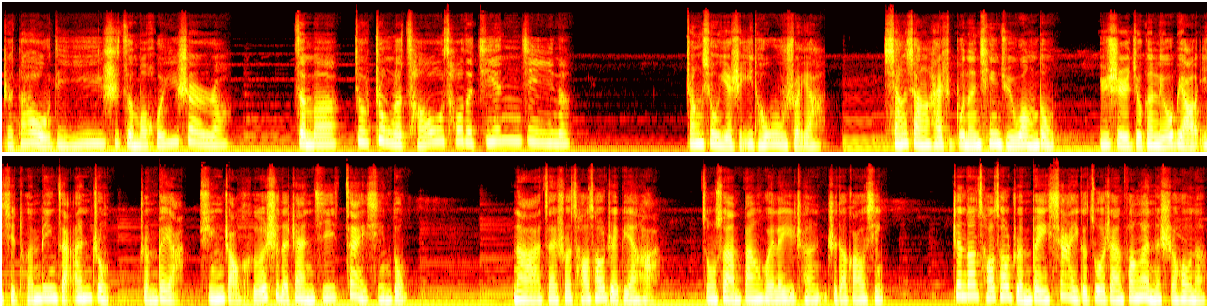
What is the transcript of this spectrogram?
这到底是怎么回事啊？怎么就中了曹操的奸计呢？”张绣也是一头雾水呀。想想还是不能轻举妄动，于是就跟刘表一起屯兵在安众，准备啊寻找合适的战机再行动。那再说曹操这边哈，总算扳回了一城，值得高兴。正当曹操准备下一个作战方案的时候呢，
